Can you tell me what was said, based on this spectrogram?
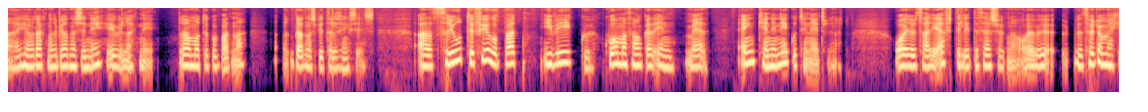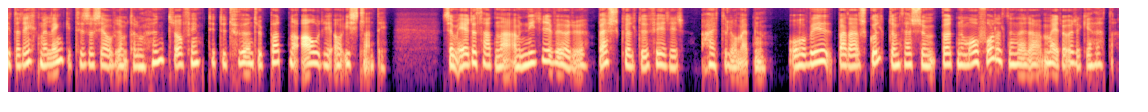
að hjá Ragnarður Bjarnasinni, yfirlagni bráðmótöku barna, Bjarnaspítalisengsins, að þrjú til fjögur barn í viku koma þangað inn með enginni nikotinneitrunar og eru þar í eftirliti þess vegna og við, við þurfum ekki að rekna lengi til þess að sjá, við erum að tala um 150-200 barn á ári á Íslandi sem eru þarna af nýri vöru bersköldu fyrir hættulegum efnum og við bara skuldum þessum börnum og fóröldum þeirra meira öryggi en þetta.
